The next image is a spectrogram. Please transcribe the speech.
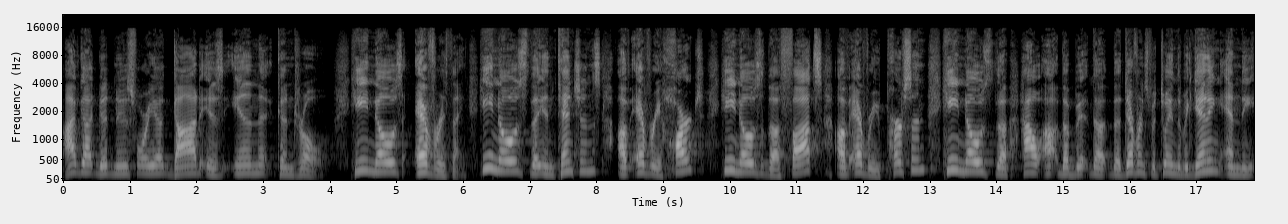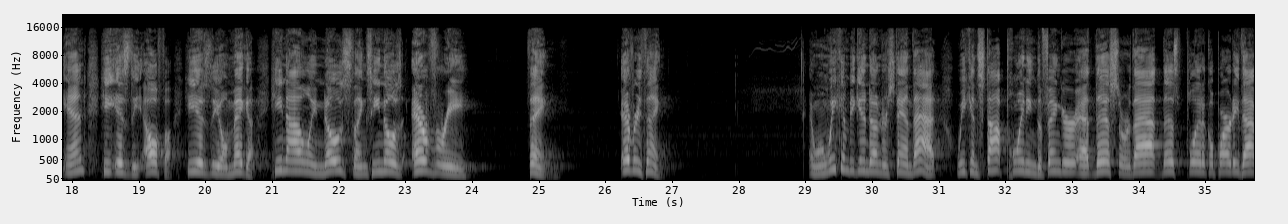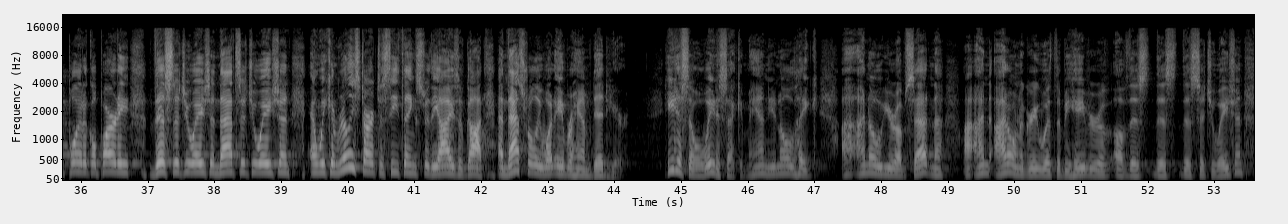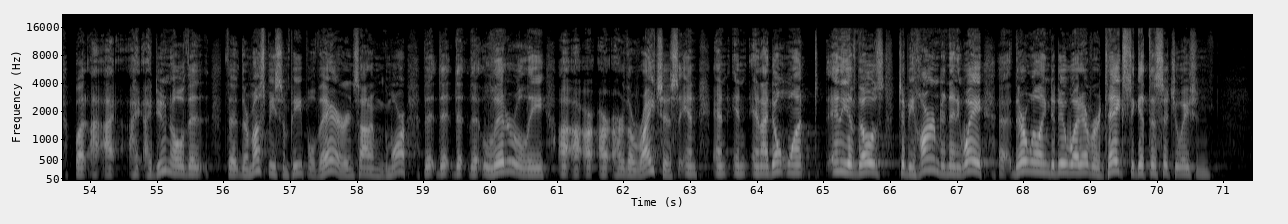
I've got good news for you God is in control. He knows everything. He knows the intentions of every heart. He knows the thoughts of every person. He knows the how uh, the, the the difference between the beginning and the end. He is the alpha. He is the omega. He not only knows things, he knows every thing. Everything. And when we can begin to understand that, we can stop pointing the finger at this or that, this political party, that political party, this situation, that situation, and we can really start to see things through the eyes of God. And that's really what Abraham did here. He just said, Well, wait a second, man. You know, like, I, I know you're upset, and I, I, I, don't agree with the behavior of, of this, this, this situation, but I, I, I do know that, that there must be some people there in Sodom and Gomorrah that, that, that, that literally are, are, are the righteous, and, and, and, and I don't want any of those to be harmed in any way. Uh, they're willing to do whatever it takes to get this situation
